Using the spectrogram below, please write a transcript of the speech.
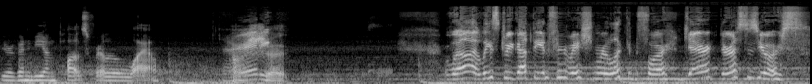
you're going to be on pause for a little while Oh Alrighty. shit. well, at least we got the information we're looking for. Jearick, the rest is yours.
